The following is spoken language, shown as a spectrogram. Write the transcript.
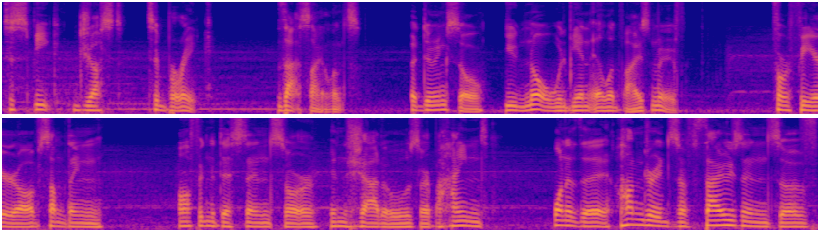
to speak just to break that silence. But doing so, you know, would be an ill advised move. For fear of something off in the distance or in the shadows or behind one of the hundreds of thousands of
